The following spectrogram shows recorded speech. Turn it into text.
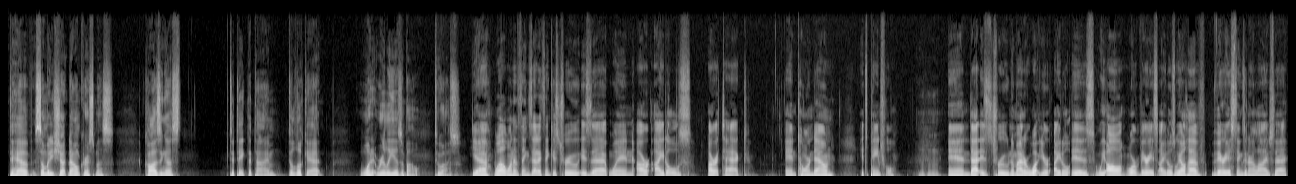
to have somebody shut down Christmas, causing us to take the time to look at what it really is about to us. Yeah. Well, one of the things that I think is true is that when our idols are attacked and torn down, it's painful. Mm-hmm. And that is true no matter what your idol is. We all, or various idols, we all have various things in our lives that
